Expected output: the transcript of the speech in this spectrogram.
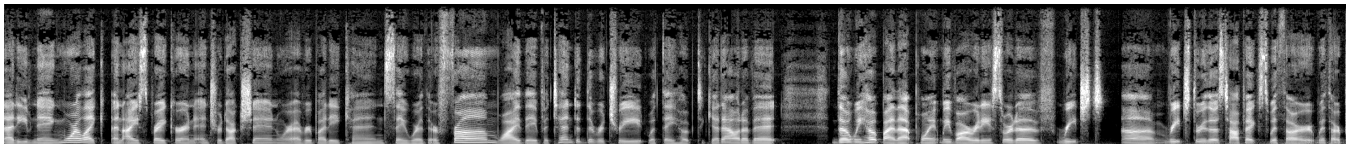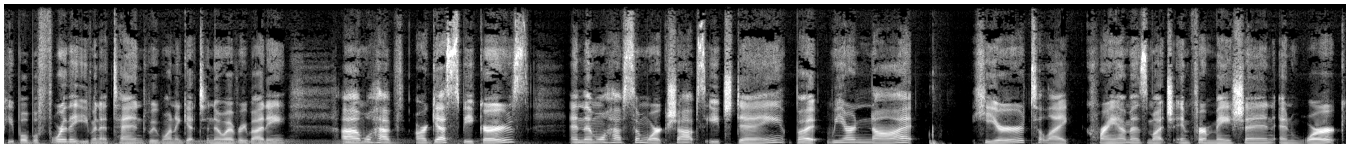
that evening, more like an icebreaker and introduction where everybody can say where they're from, why they've attended the retreat, what they hope to get out of it. Though we hope by that point we've already sort of reached um, reached through those topics with our with our people before they even attend. We want to get to know everybody. Um, we'll have our guest speakers, and then we'll have some workshops each day. But we are not here to like cram as much information and work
